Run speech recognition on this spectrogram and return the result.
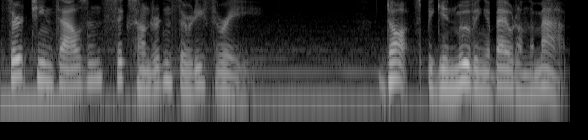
13,633. Dots begin moving about on the map,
